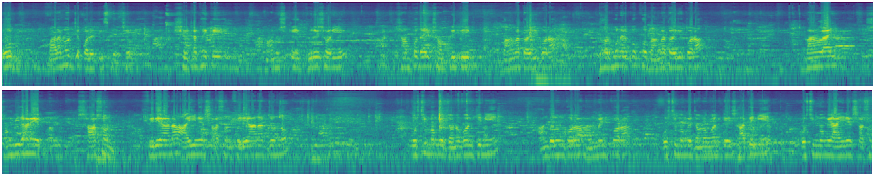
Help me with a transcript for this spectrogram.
ভোট বাড়ানোর যে পলিটিক্স করছে, সেটা থেকে মানুষকে দূরে সরিয়ে সাম্প্রদায়িক সম্প্রীতির বাংলা তৈরি করা ধর্মনিরপেক্ষ বাংলা তৈরি করা, বাংলায় সংবিধানের শাসন ফিরে আনা, আইনের শাসন ফিরে আনার জন্য পশ্চিমবঙ্গের জনগণকে নিয়ে আন্দোলন করা মুভমেন্ট করা, পশ্চিমবঙ্গের জনগণকে সাথে নিয়ে পশ্চিমবঙ্গে আইনের শাসন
